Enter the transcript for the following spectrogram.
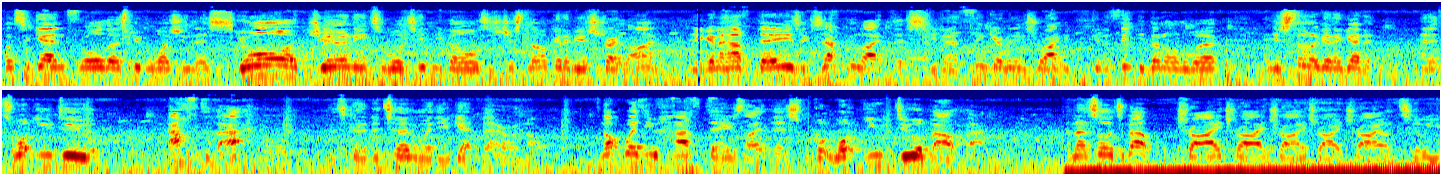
Once again, for all those people watching this, your journey towards hitting your goals is just not going to be a straight line. You're going to have days exactly like this. You're going to think everything's right. You're going to think you've done all the work, and you're still not going to get it. And it's what you do after that that's going to determine whether you get there or not. Not whether you have days like this, but what you do about that. And that's all it's about. Try, try, try, try, try until you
